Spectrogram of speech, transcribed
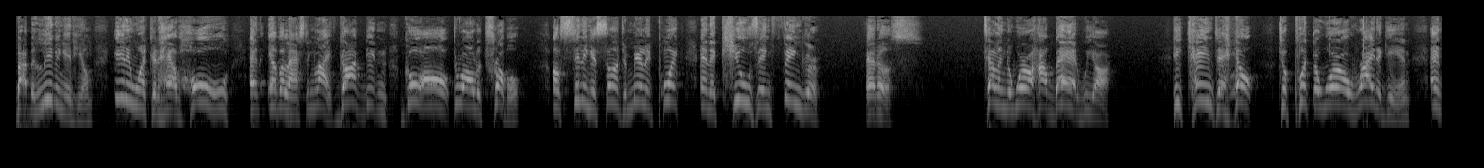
By believing in him, anyone could have whole and everlasting life. God didn't go all through all the trouble of sending his son to merely point an accusing finger at us, telling the world how bad we are. He came to help to put the world right again and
